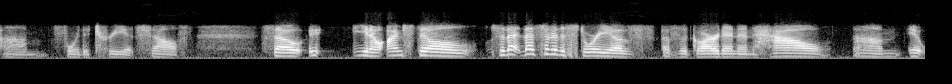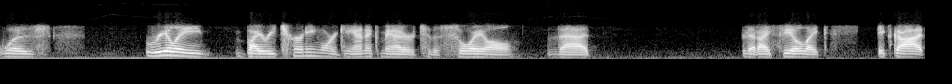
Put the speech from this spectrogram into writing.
um, for the tree itself. So, you know, I'm still so that that's sort of the story of of the garden and how um, it was really by returning organic matter to the soil that that I feel like it got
